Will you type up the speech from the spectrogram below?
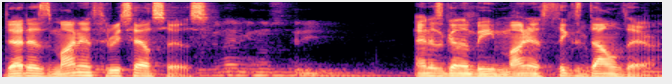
That is minus 3 Celsius. And it's gonna be minus 6 down there.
